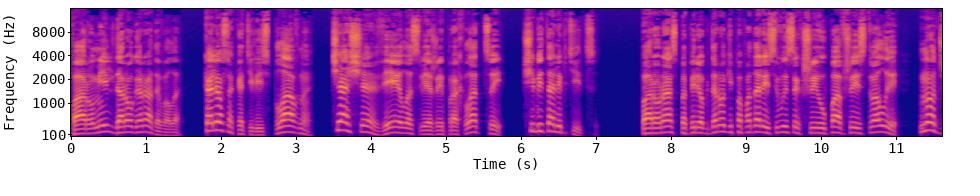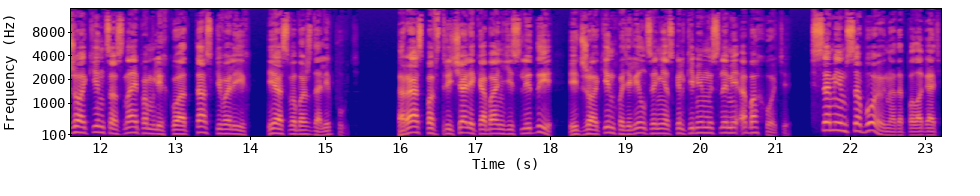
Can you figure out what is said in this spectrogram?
Пару миль дорога радовала. Колеса катились плавно, чаще веяло свежей прохладцей, щебетали птицы. Пару раз поперек дороги попадались высохшие упавшие стволы, но Джоакин со снайпом легко оттаскивали их и освобождали путь. Раз повстречали кабаньи следы, и Джоакин поделился несколькими мыслями об охоте. С самим собою, надо полагать,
